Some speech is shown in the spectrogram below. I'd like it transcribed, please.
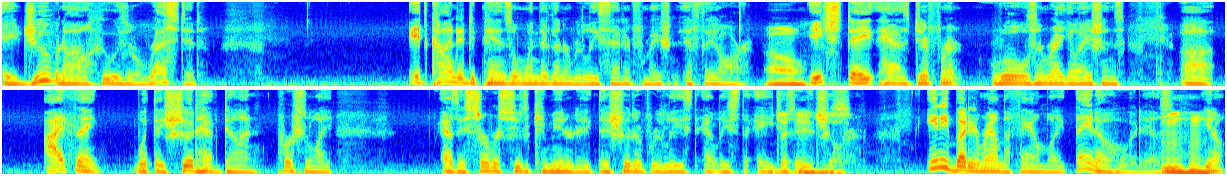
a juvenile who is arrested it kind of depends on when they're going to release that information if they are. Oh. Each state has different rules and regulations. Uh, I think what they should have done personally, as a service to the community, they should have released at least the ages The of ages. the children. Anybody around the family, they know who it is. Mm-hmm. You know,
